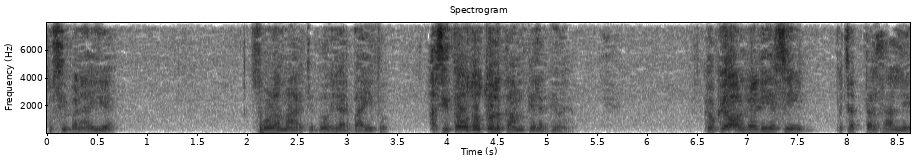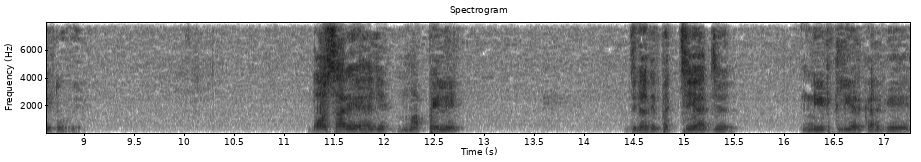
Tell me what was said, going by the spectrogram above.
ਤੁਸੀਂ ਬਣਾਈ ਹੈ 16 ਮਾਰਚ 2022 ਤੋਂ, ਅਸੀਂ ਤਾਂ ਉਦੋਂ ਤੋਂ ਕੰਮ ਤੇ ਲੱਗੇ ਹੋਏ ਹਾਂ। ਕਿਉਂਕਿ ਆਲਰੇਡੀ ਅਸੀਂ 75 ਸਾਲ ਲੇਟ ਹੋ ਗਏ। ਬਹੁਤ ਸਾਰੇ ਇਹੋ ਜਿਹੇ ਮਾਪੇ ਨੇ, ਜਿਨ੍ਹਾਂ ਦੇ ਬੱਚੇ ਅੱਜ ਨੀਟ ਕਲੀਅਰ ਕਰਕੇ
